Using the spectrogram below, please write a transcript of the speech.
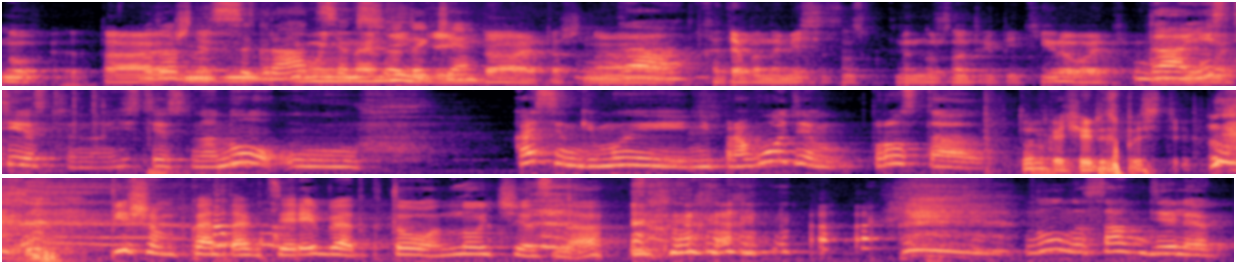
ну, это... Вы должны не- сыграться не всё-таки. день, да, это ж на, Да. хотя бы на месяц, насколько нужно отрепетировать. Да, придумать. естественно, естественно. Ну, у- кастинги мы не проводим, просто Только через постель. Пишем ВКонтакте, ребят, кто ну, честно. Ну, на самом деле,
